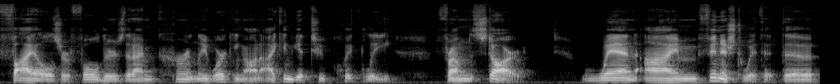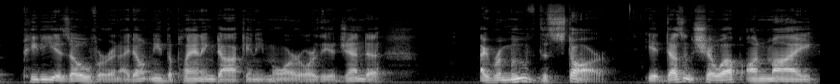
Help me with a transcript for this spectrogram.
files or folders that I'm currently working on, I can get to quickly from the start. When I'm finished with it, the PD is over and I don't need the planning doc anymore or the agenda, I remove the star. It doesn't show up on my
